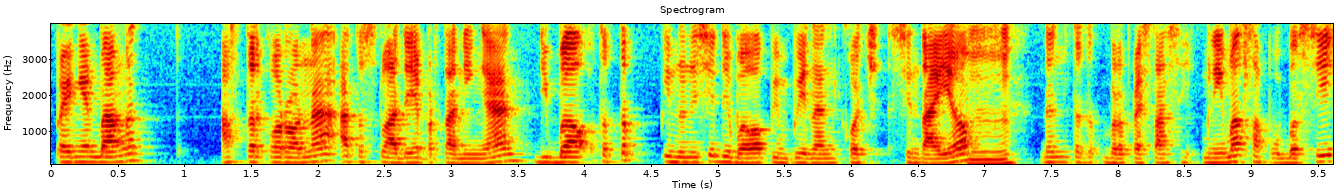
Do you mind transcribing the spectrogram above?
pengen banget after corona atau setelah adanya pertandingan dibawa tetap Indonesia di bawah pimpinan coach Sintayong Hmm. dan tetap berprestasi minimal sapu bersih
